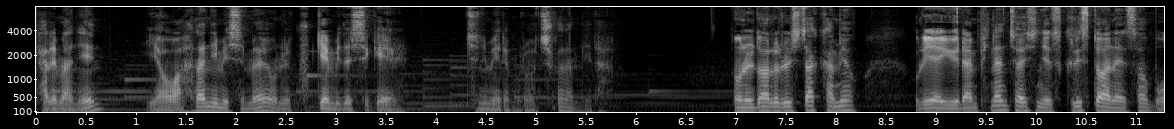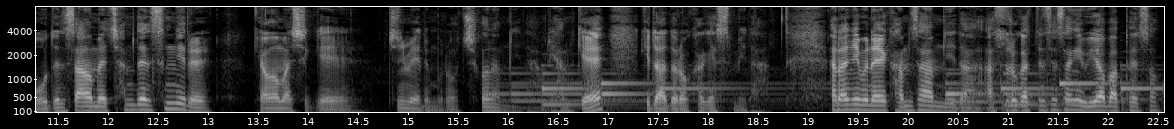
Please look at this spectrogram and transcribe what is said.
다름 아닌 여호와 하나님이심을 오늘 굳게 믿으시길 주님의 이름으로 축원합니다. 오늘도 하루를 시작하며 우리의 유일한 피난처이신 예수 그리스도 안에서 모든 싸움의 참된 승리를 경험하시길 주님의 이름으로 축원합니다. 우리 함께 기도하도록 하겠습니다. 하나님 은혜 감사합니다. 아수르 같은 세상의 위협 앞에서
